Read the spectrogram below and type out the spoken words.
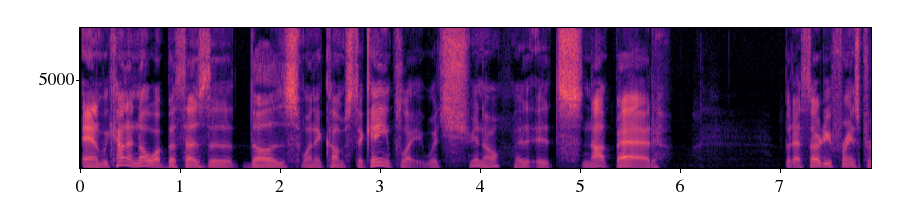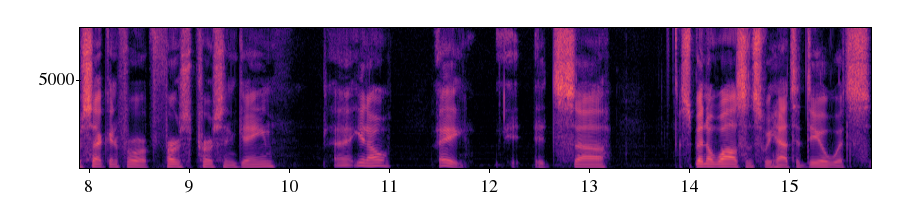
And we kind of know what Bethesda does when it comes to gameplay, which, you know, it's not bad. But at 30 frames per second for a first person game, uh, you know, hey, it's uh, it's been a while since we had to deal with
